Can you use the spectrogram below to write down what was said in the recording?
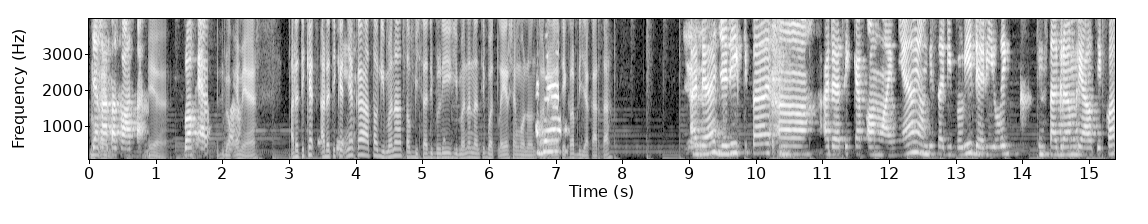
Blok Jakarta M. Selatan. Iya, Blok M. di Blok M ya. Ada tiket ada tiketnya kah atau gimana atau bisa dibeli gimana nanti buat players yang mau nonton Ada. Reality Club di Jakarta? Ada, jadi kita uh, ada tiket online-nya yang bisa dibeli dari link Instagram Reality Club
